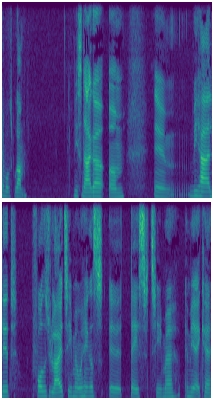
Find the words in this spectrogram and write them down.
af vores program. Vi snakker om, um, vi har lidt 4th of July-tema, uafhængighedsdags øh, tema, Amerika.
